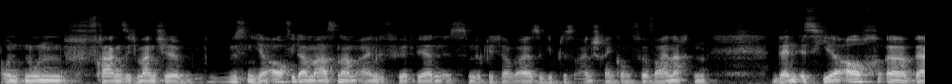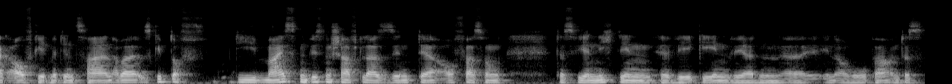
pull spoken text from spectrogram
Und nun fragen sich manche, müssen hier auch wieder Maßnahmen eingeführt werden? Ist möglicherweise gibt es Einschränkungen für Weihnachten, wenn es hier auch äh, bergauf geht mit den Zahlen. Aber es gibt doch die meisten Wissenschaftler sind der Auffassung, dass wir nicht den äh, Weg gehen werden äh, in Europa und das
